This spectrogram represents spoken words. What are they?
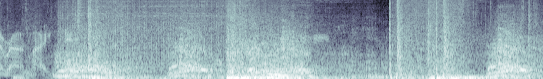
around my neck.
